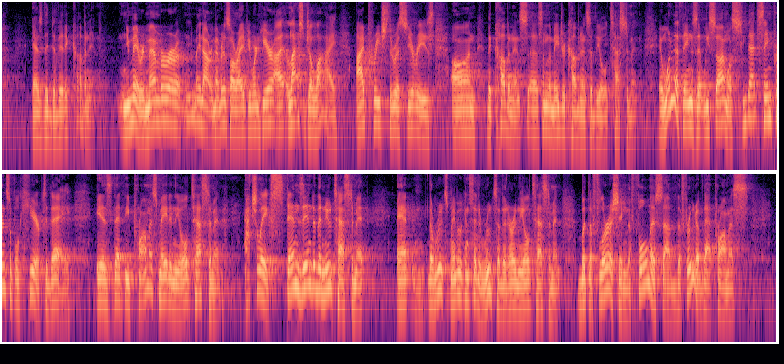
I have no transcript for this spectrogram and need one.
as the Davidic covenant. You may remember, or you may not remember, it's all right if you weren't here. I, last July, I preached through a series on the covenants, uh, some of the major covenants of the Old Testament. And one of the things that we saw, and we'll see that same principle here today, is that the promise made in the Old Testament actually extends into the New Testament. And the roots, maybe we can say the roots of it are in the Old Testament, but the flourishing, the fullness of the fruit of that promise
